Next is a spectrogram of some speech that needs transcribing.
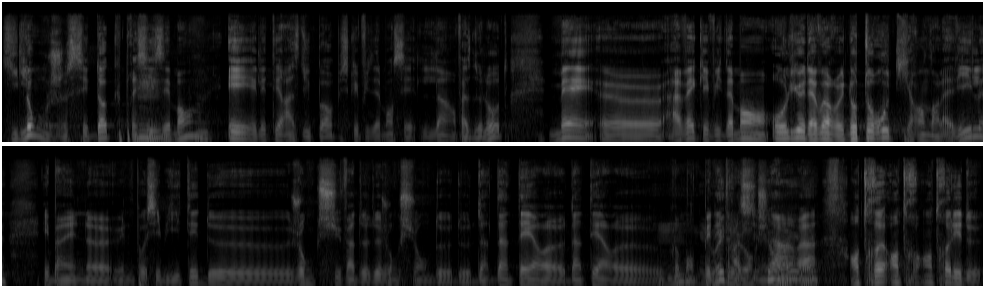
qui longe ces docks précisément Mhm. et les terrasses du port, puisque finalement c'est l'un en face de l'autre, mais euh, avec évidemment, au lieu d'avoir une autoroute qui rentre dans la ville, eh ben une, une possibilité de jonction, enfin de, de jonction, de- de- d'in- d'inter, d'inter, Mhm. comment, Oui, pénétration, jonction, hein, oui, voilà, oui. entre, entre, entre les deux.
